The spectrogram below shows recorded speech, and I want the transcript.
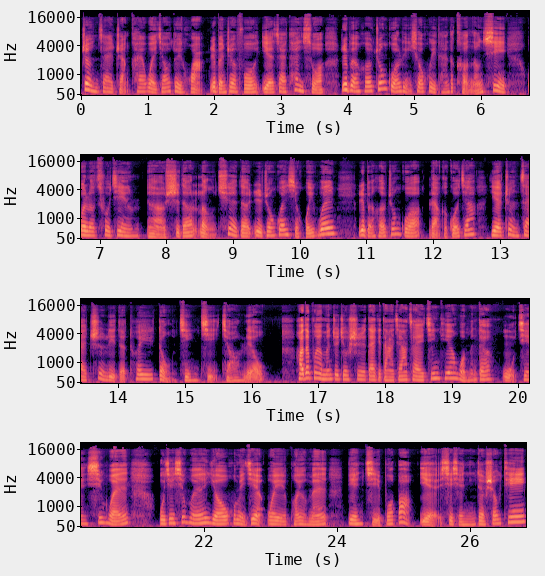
正在展开外交对话。日本政府也在探索日本和中国领袖会谈的可能性。为了促进呃，使得冷却的日中关系回温，日本和中国两个国家也正在致力的推动经济交流。好的，朋友们，这就是带给大家在今天我们的五件新闻。五件新闻由胡美健为朋友们编辑播报，也谢谢您的收听。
